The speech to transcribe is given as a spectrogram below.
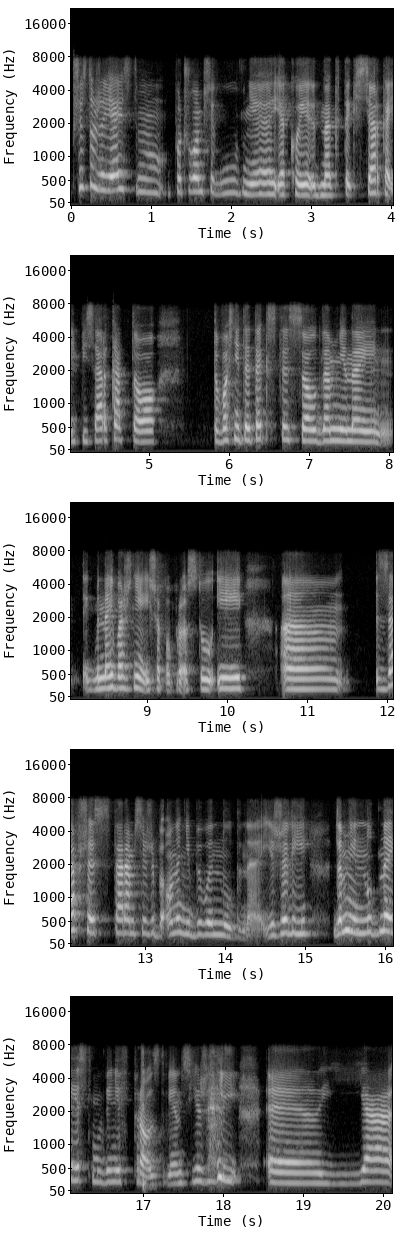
przez to, że ja jestem, poczułam się głównie jako jednak tekściarka i pisarka, to, to właśnie te teksty są dla mnie naj, najważniejsze po prostu i zawsze staram się, żeby one nie były nudne. Jeżeli dla mnie nudne jest mówienie wprost, więc jeżeli e, ja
